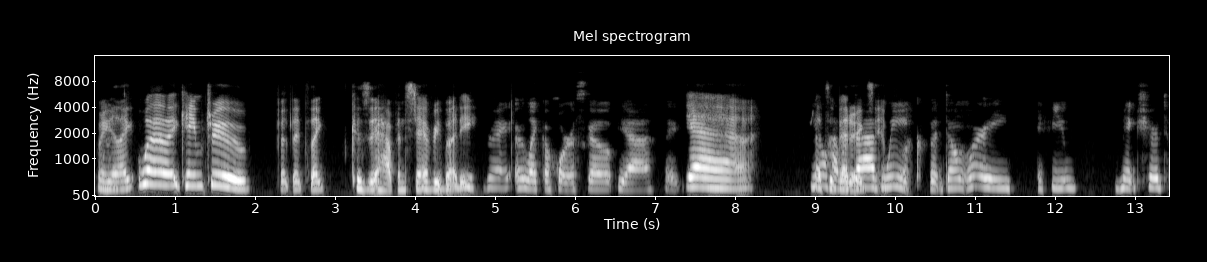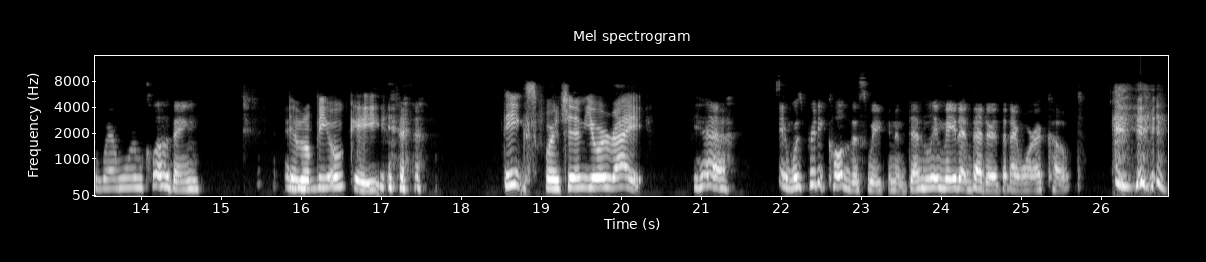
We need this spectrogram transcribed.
where you're like, "Whoa, it came true," but it's like because it happens to everybody. Right, or like a horoscope, yeah. Like Yeah, That's a better a bad example. week, but don't worry if you make sure to wear warm clothing. it'll be okay. yeah, Thanks, fortune. You were right. yeah. It was pretty cold this week, and it definitely made it better that I wore a coat.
